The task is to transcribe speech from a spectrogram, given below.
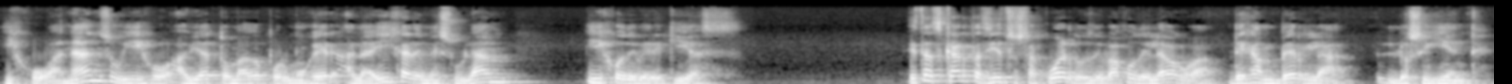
Y Joanán, su hijo, había tomado por mujer a la hija de Mesulam, hijo de Berequías. Estas cartas y estos acuerdos debajo del agua dejan verla lo siguiente.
